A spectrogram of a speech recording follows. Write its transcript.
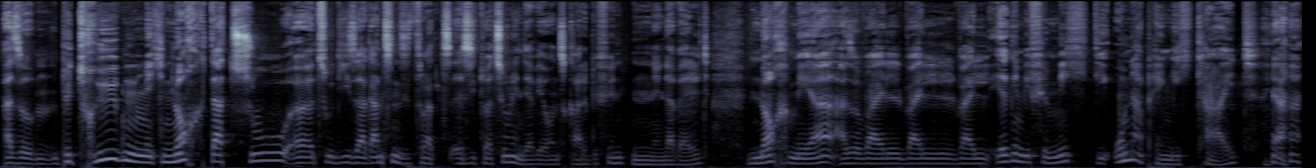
also betrüben mich noch dazu, äh, zu dieser ganzen Situa Situation, in der wir uns gerade befinden in der Welt, noch mehr, also weil, weil, weil irgendwie für mich die Unabhängigkeit, ja,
